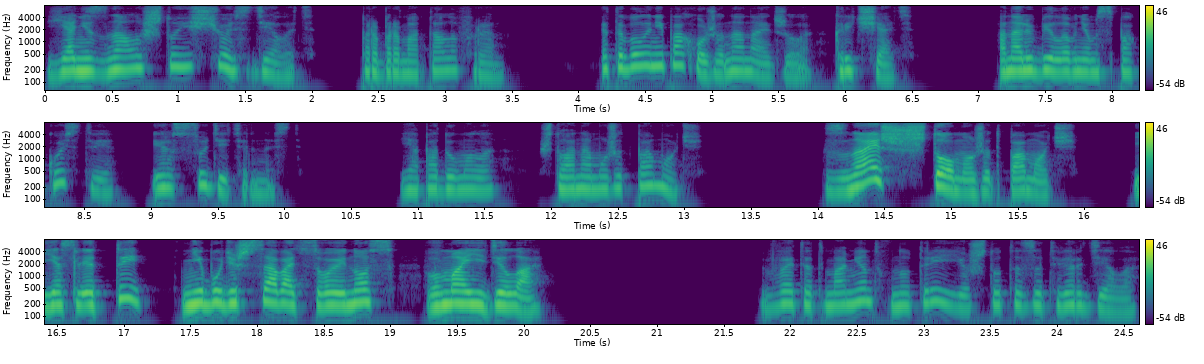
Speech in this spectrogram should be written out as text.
я не знала, что еще сделать», — пробормотала Френ. Это было не похоже на Найджела — кричать. Она любила в нем спокойствие и рассудительность. Я подумала, что она может помочь. «Знаешь, что может помочь? Если ты не будешь совать свой нос в мои дела!» В этот момент внутри ее что-то затвердело.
